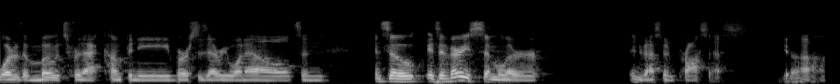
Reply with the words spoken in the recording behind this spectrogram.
what are the moats for that company versus everyone else? And and so it's a very similar investment process yeah. um,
